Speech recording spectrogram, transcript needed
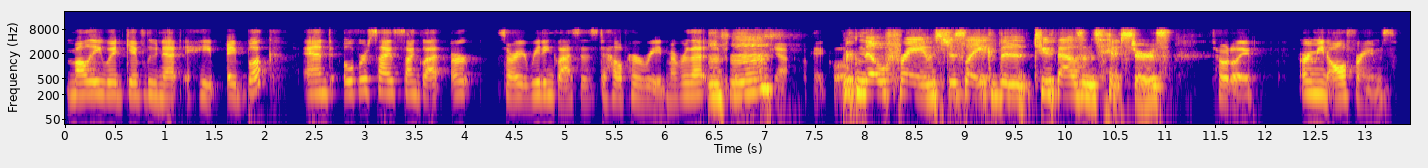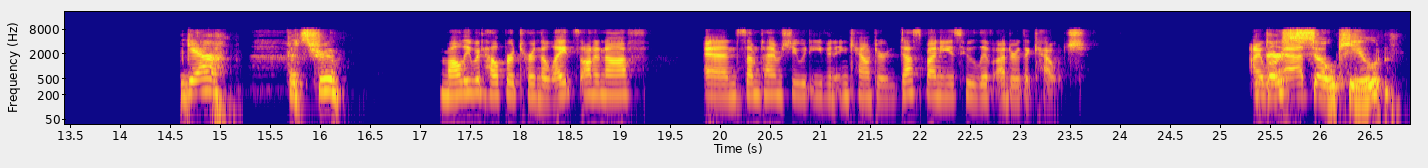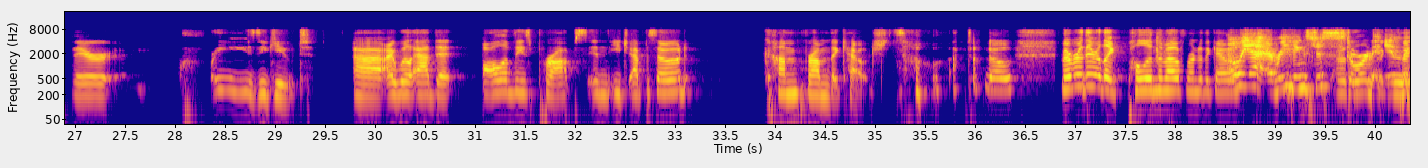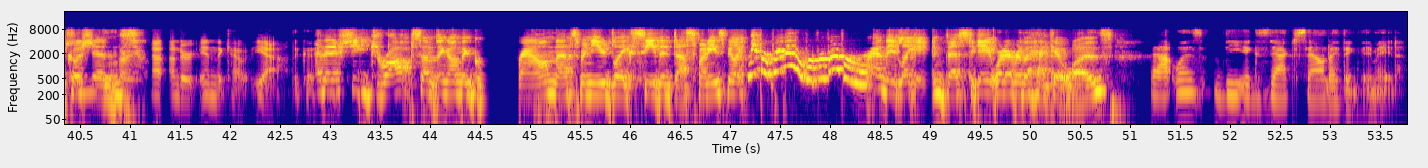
Molly would give Loonette a, a book and oversized sunglass or sorry, reading glasses to help her read. Remember that? She would, like- Mhm. Yeah. Okay, cool. With no frames, just like the 2000s hipsters. Totally. Or I mean all frames. Yeah, that's true. Molly would help her turn the lights on and off, and sometimes she would even encounter dust bunnies who live under the couch. I They're will add so cute. they're crazy cute. Uh, I will add that all of these props in each episode come from the couch. So I don't know. Remember they were like pulling them out from under the couch? Oh yeah, everything's just Or the- stored in the cushions. Sorry, not under in the couch. Yeah, the cushion. And then if she dropped something on the ground, that's when you'd like see the dust bunnies be like, and they'd like investigate whatever the heck it was. that was the exact sound I think they made.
